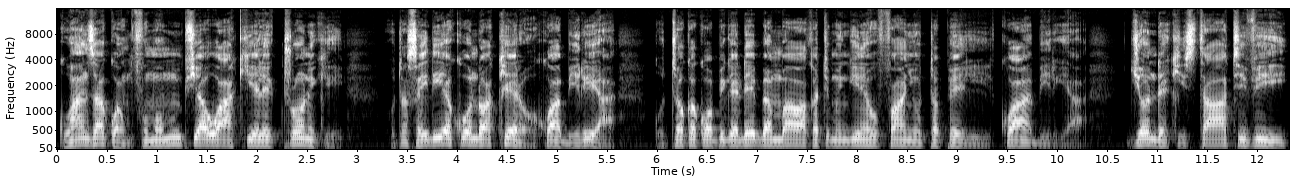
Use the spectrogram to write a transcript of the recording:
Kuanza kwa mfumo mpya wa kielektroniki utasaidia kuondoa kero kwa abiria kutoka kwa wapiga debe ambao wakati mwingine hufanya utapeli kwa abiria. John Deki, Star TV,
